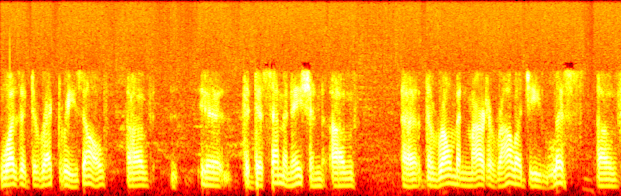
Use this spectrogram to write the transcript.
was a direct result of uh, the dissemination of uh, the Roman martyrology lists of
